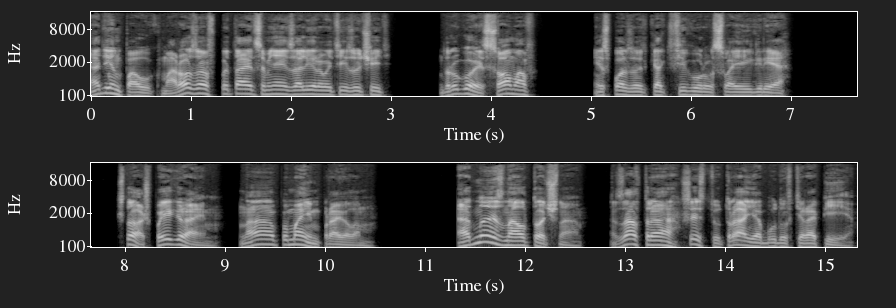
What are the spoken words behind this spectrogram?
Один паук Морозов пытается меня изолировать и изучить, другой Сомов использовать как фигуру в своей игре. Что ж, поиграем, но по моим правилам. Одно я знал точно. Завтра в 6 утра я буду в терапии.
